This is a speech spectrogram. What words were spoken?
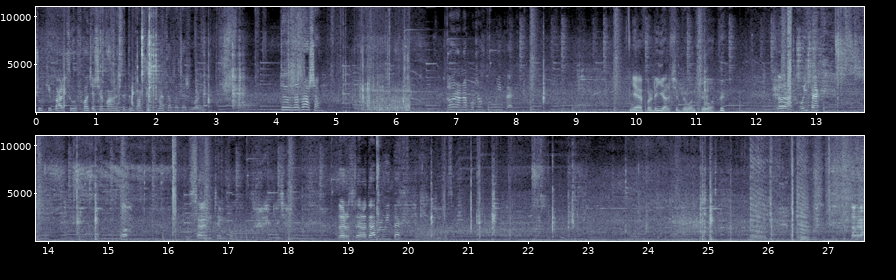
czubki palców. Chociaż jak walnę sobie tym palcem w metal, to też boli. To już zapraszam. Dobra, na początku whipek. Nie, for real się wyłączyło. Dobra, whipek. O, z całym tym po to teraz double whipek. Dobra.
